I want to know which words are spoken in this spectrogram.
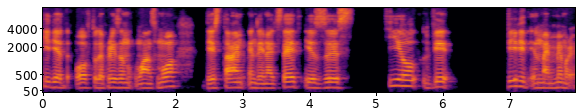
headed off to the prison once more, this time in the United States, is still vi vivid in my memory.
